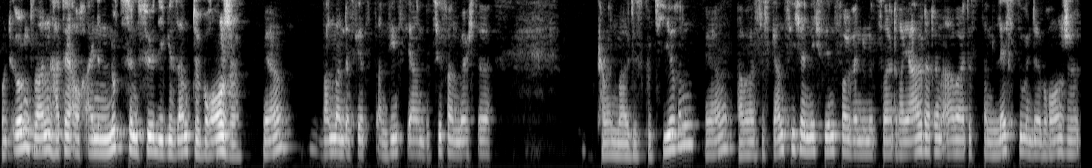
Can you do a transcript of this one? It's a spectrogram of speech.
und irgendwann hat er auch einen Nutzen für die gesamte Branche. Ja? Wann man das jetzt an Dienstjahren beziffern möchte, kann man mal diskutieren, ja, aber es ist ganz sicher nicht sinnvoll, wenn du nur zwei, drei Jahre darin arbeitest, dann lässt du in der Branche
